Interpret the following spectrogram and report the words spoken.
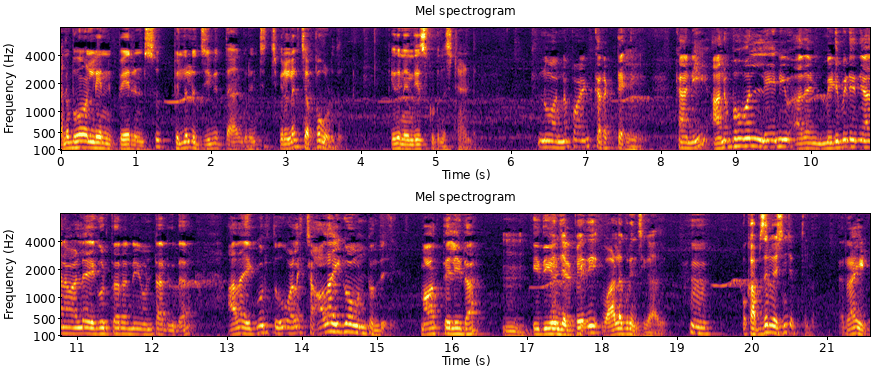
అనుభవం లేని పేరెంట్స్ పిల్లల జీవితం గురించి పిల్లలకు చెప్పకూడదు. ఇది నేను తీసుకుంటున్న స్టాండ్ నువ్వు అన్న పాయింట్ కరెక్టే కానీ అనుభవం లేని అదే మిడిమిడి జ్ఞానం వాళ్ళే ఎగురుతారని ఉంటారు కదా అలా ఎగురుతూ వాళ్ళకి చాలా ఈగో ఉంటుంది. మాకు తెలీదా? ఇది నేను చెప్పేది వాళ్ళ గురించి కాదు. ఒక అబ్జర్వేషన్ చెప్తున్నా. రైట్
